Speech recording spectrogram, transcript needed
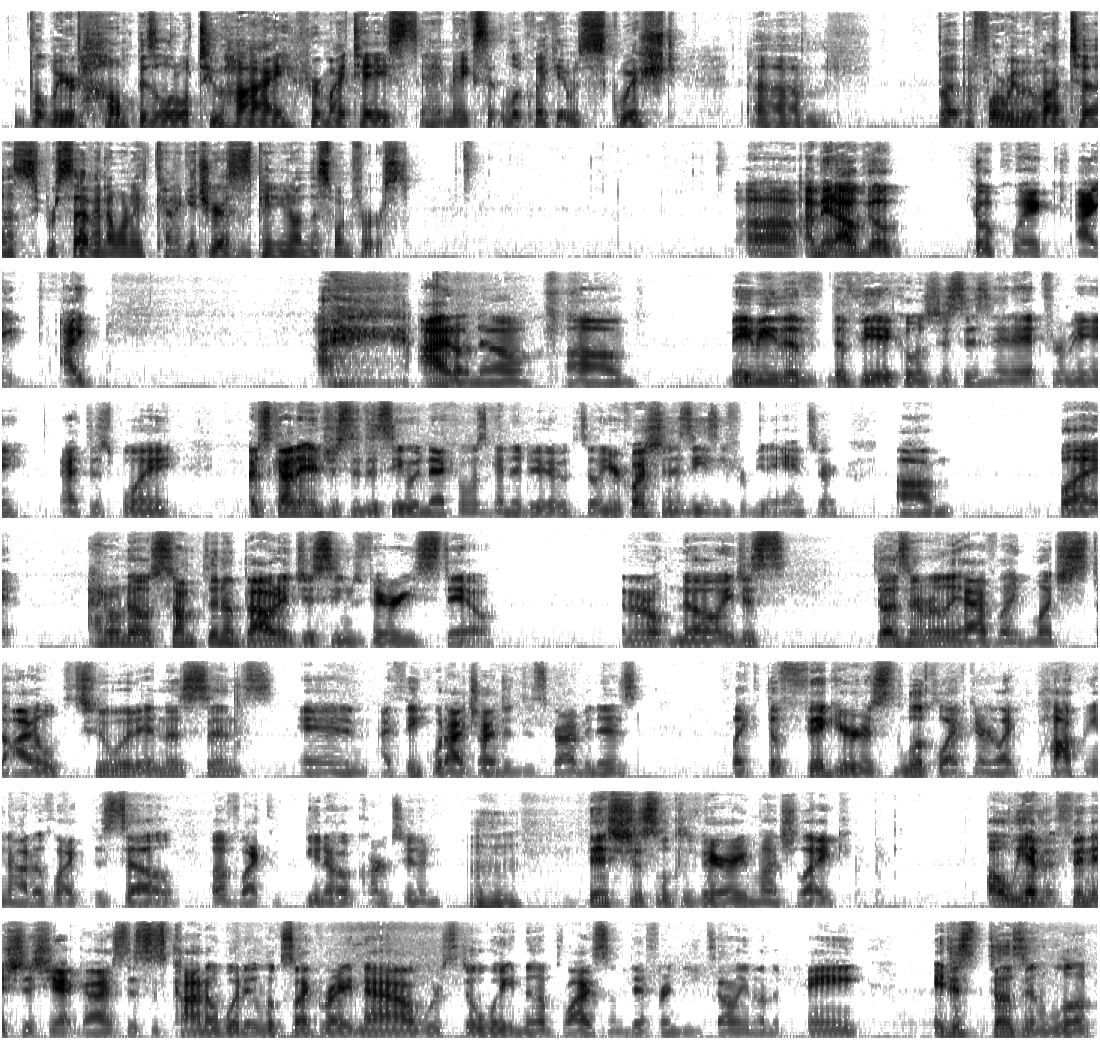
the weird hump is a little too high for my taste, and it makes it look like it was squished. Um, but before we move on to Super Seven, I want to kind of get your guys' opinion on this one first. Uh, I mean, I'll go go quick. I I I, I don't know. Um, maybe the the vehicles just isn't it for me at this point. I was kind of interested to see what NECA was gonna do. So your question is easy for me to answer. Um, but I don't know. Something about it just seems very stale, and I don't know. It just doesn't really have like much style to it in a sense. And I think what I tried to describe it is like the figures look like they're like popping out of like the cel of like you know a cartoon. Mm-hmm. This just looks very much like, oh, we haven't finished this yet, guys. This is kind of what it looks like right now. We're still waiting to apply some different detailing on the paint. It just doesn't look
